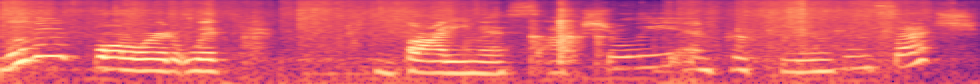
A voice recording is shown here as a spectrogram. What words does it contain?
moving forward with body mist actually and perfumes and such.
